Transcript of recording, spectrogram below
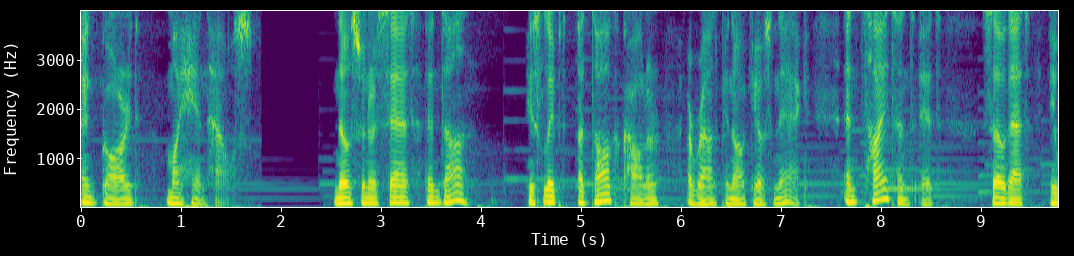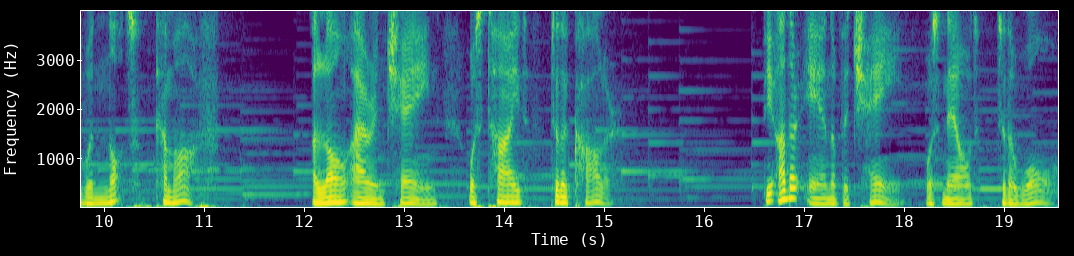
and guard my henhouse. No sooner said than done. He slipped a dog collar around Pinocchio's neck and tightened it so that it would not come off. A long iron chain was tied to the collar. The other end of the chain was nailed to the wall.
